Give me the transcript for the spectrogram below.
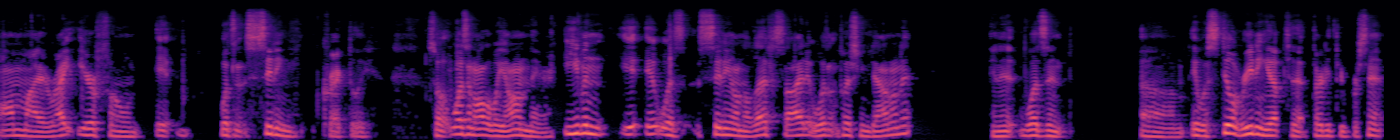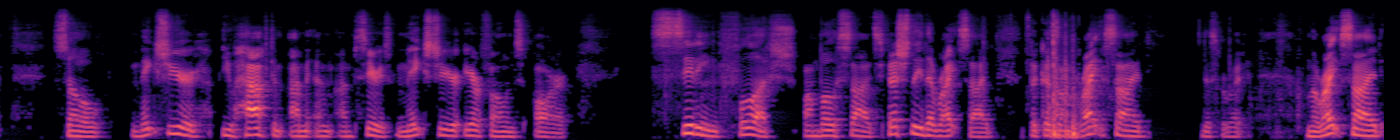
on my right earphone it wasn't sitting correctly. So it wasn't all the way on there. Even it, it was sitting on the left side. It wasn't pushing down on it, and it wasn't. Um, it was still reading it up to that thirty three percent. So make sure you have to. I'm, I'm I'm serious. Make sure your earphones are sitting flush on both sides, especially the right side, because on the right side, this right, on the right side,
